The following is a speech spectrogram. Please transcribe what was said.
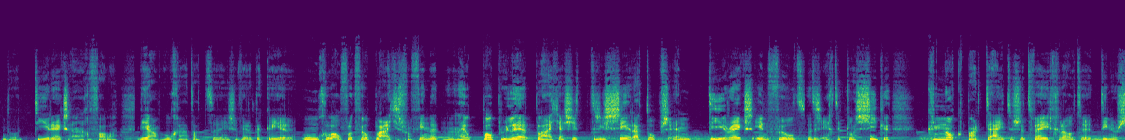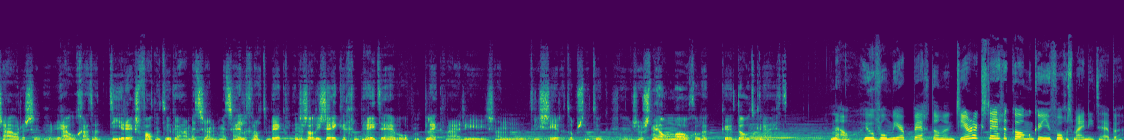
door T-Rex aangevallen. Ja, hoe gaat dat in zijn werk? Daar kun je ongelooflijk veel plaatjes van vinden. Een heel populair plaatje als je Triceratops en T-Rex invult. Dat is echt een klassieke knokpartij tussen twee grote dinosaurussen. Ja, hoe gaat dat? T-Rex valt natuurlijk aan met zijn, met zijn hele grote bek. En dan zal hij zeker gebeten hebben op een plek waar hij zo'n Triceratops natuurlijk zo snel mogelijk dood krijgt. Nou, heel veel meer pech dan een T-Rex tegenkomen kun je volgens mij niet hebben.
